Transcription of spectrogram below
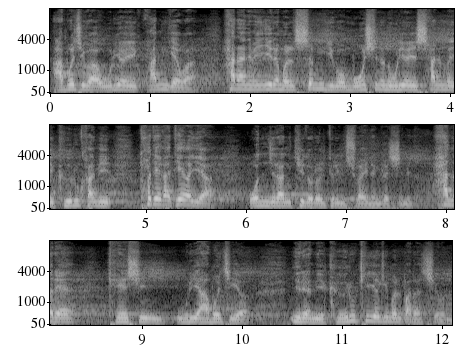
아버지와 우리의 관계와 하나님의 이름을 섬기고 모시는 우리의 삶의 거룩함이 토대가 되어야 온전한 기도를 드릴 수가 있는 것입니다. 하늘에 계신 우리 아버지여 이름이 거룩히 여김을 받았시오며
